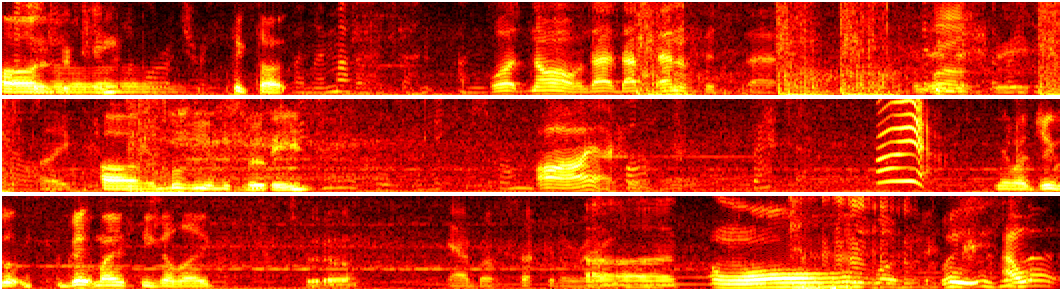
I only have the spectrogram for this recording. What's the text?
Oh, Burger King. no. TikTok. Where my mother has done uns- What? No, that that benefits that an Well- industry. Like, Uh, movie industry. Movies. oh, I actually. Better. Oh yeah, Yeah, my jiggle. Great minds think alike. Bro. Yeah, bro, suck it already. Uh, Oh, wait, isn't Ow. that?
